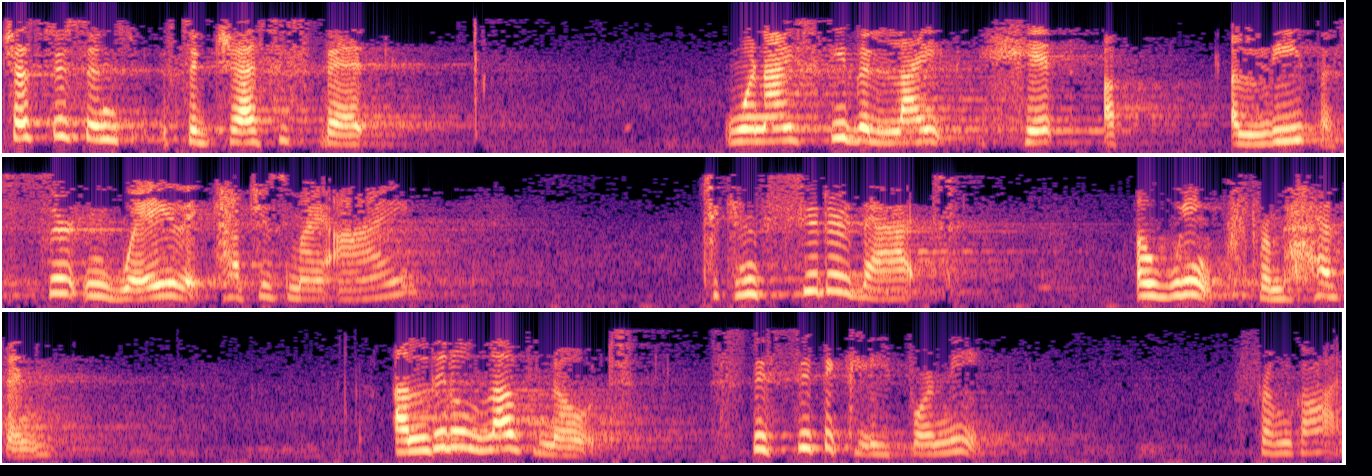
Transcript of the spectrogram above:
Chesterton suggests that when I see the light hit a, a leaf a certain way that catches my eye, to consider that a wink from heaven, a little love note specifically for me from God.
